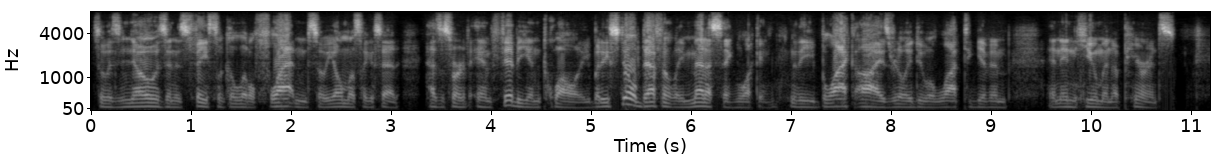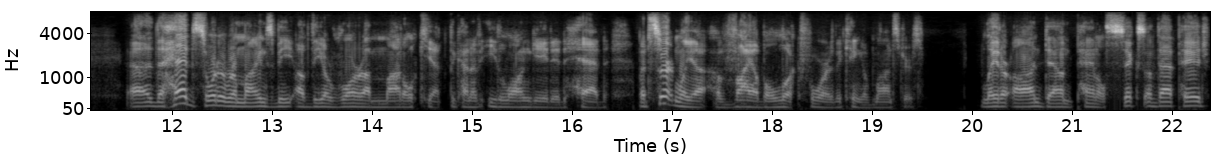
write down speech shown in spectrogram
So his nose and his face look a little flattened. So he almost, like I said, has a sort of amphibian quality, but he's still definitely menacing looking. The black eyes really do a lot to give him an inhuman appearance. Uh, the head sort of reminds me of the Aurora model kit, the kind of elongated head, but certainly a, a viable look for the King of Monsters. Later on down panel 6 of that page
